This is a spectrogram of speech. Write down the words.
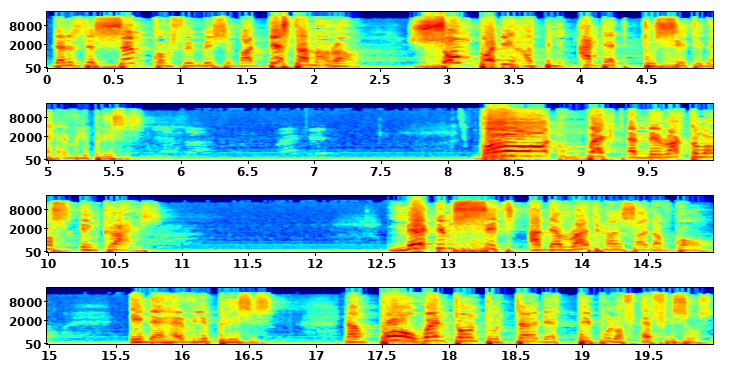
there is the same confirmation, but this time around, somebody has been added to sit in the heavenly places. God worked a miraculous in Christ, made him sit at the right hand side of God in the heavenly places. Now, Paul went on to tell the people of Ephesus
